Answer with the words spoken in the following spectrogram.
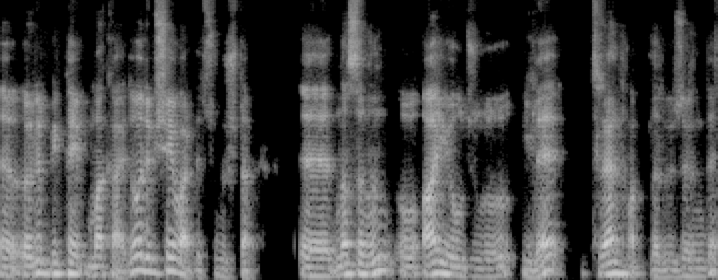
e, öyle bir makalede öyle bir şey vardı sonuçta. E, NASA'nın o ay yolculuğu ile tren hatları üzerinde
